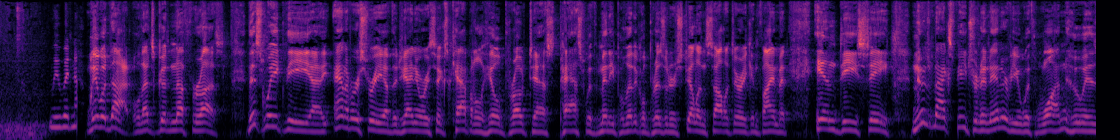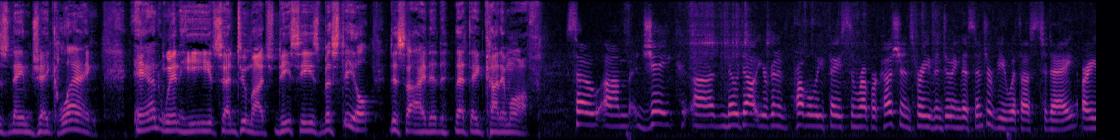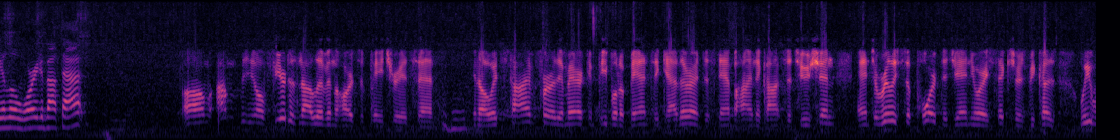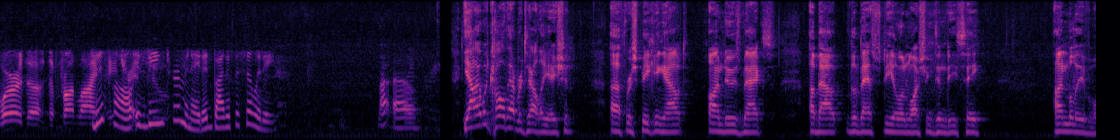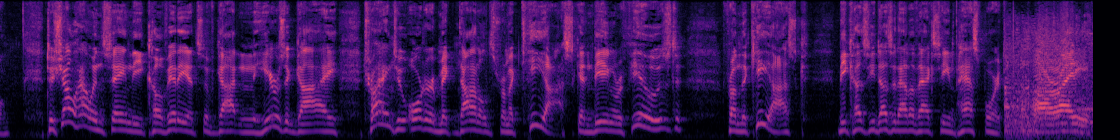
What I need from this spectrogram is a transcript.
We would not. We would not. Well, that's good enough for us. This week, the uh, anniversary of the January 6th Capitol Hill protest passed with many political prisoners still in solitary confinement in D.C. Newsmax featured an interview with one who is named Jake Lang. And when he said too much, D.C.'s Bastille decided that they'd cut him off. So, um, Jake, uh, no doubt you're going to probably face some repercussions for even doing this interview with us today. Are you a little worried about that? Um, I'm, you know, fear does not live in the hearts of patriots, and you know, it's time for the American people to band together and to stand behind the Constitution and to really support the January Sixers because we were the the frontline. This call is being terminated by the facility. Uh oh. Yeah, I would call that retaliation uh, for speaking out on Newsmax about the best deal in Washington D.C. Unbelievable. To show how insane the COVIDiots have gotten, here's a guy trying to order McDonald's from a kiosk and being refused from the kiosk because he doesn't have a vaccine passport. All righty.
